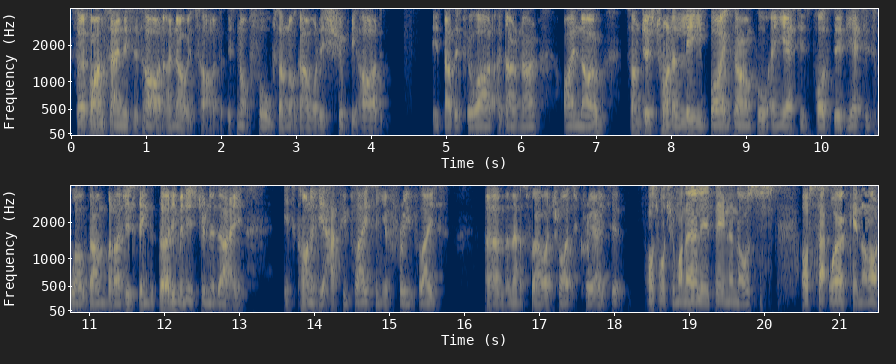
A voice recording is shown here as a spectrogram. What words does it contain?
So if I'm saying this is hard, I know it's hard. It's not false. I'm not going, well, this should be hard it does it feel hard? I don't know. I know. So I'm just trying to lead by example. And yes, it's positive. Yes, it's well done. But I just think 30 minutes during the day, it's kind of your happy place and your free place. Um, and that's where I try to create it. I was watching one earlier, Dean, and I was just I was sat working, and I,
